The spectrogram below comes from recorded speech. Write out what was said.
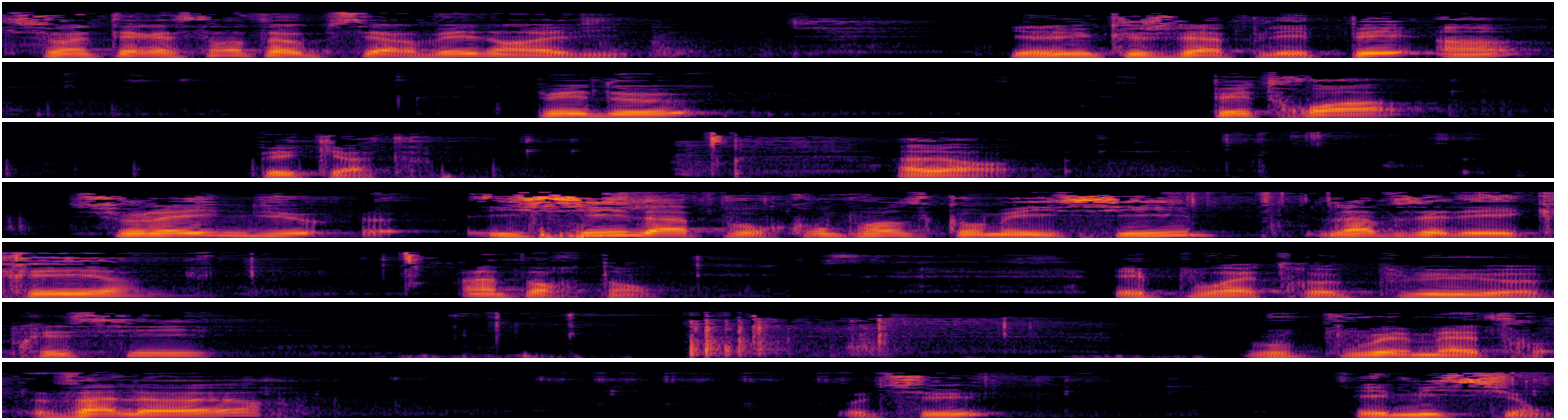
qui sont intéressantes à observer dans la vie. Il y en a une que je vais appeler P1, P2, P3, P4. Alors, sur la ligne du, ici, là, pour comprendre ce qu'on met ici, là, vous allez écrire important. Et pour être plus euh, précis, vous pouvez mettre valeur au-dessus et mission.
